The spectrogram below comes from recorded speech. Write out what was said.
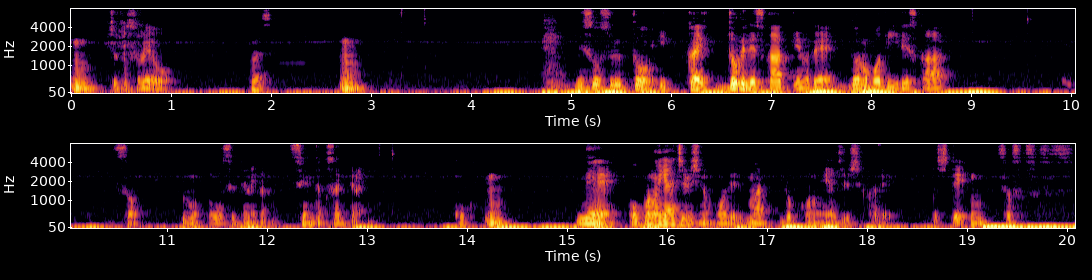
うん、ちょっとそれを、これです。うん。で、そうすると、一回、どれですかっていうので、どのボディですか？そう。もう押せてないかな。選択されてない。ここ。うん。で、ここの矢印の方で、まあ、どこの矢印かで押して、うん、そうそうそうそうそ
